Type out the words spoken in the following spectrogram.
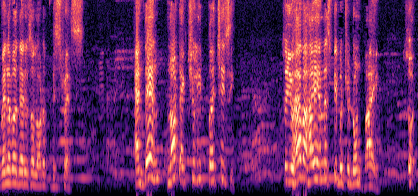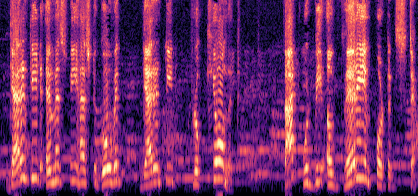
whenever there is a lot of distress. And then not actually purchasing. So you have a high MSP, but you don't buy. So guaranteed MSP has to go with guaranteed procurement. That would be a very important step.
